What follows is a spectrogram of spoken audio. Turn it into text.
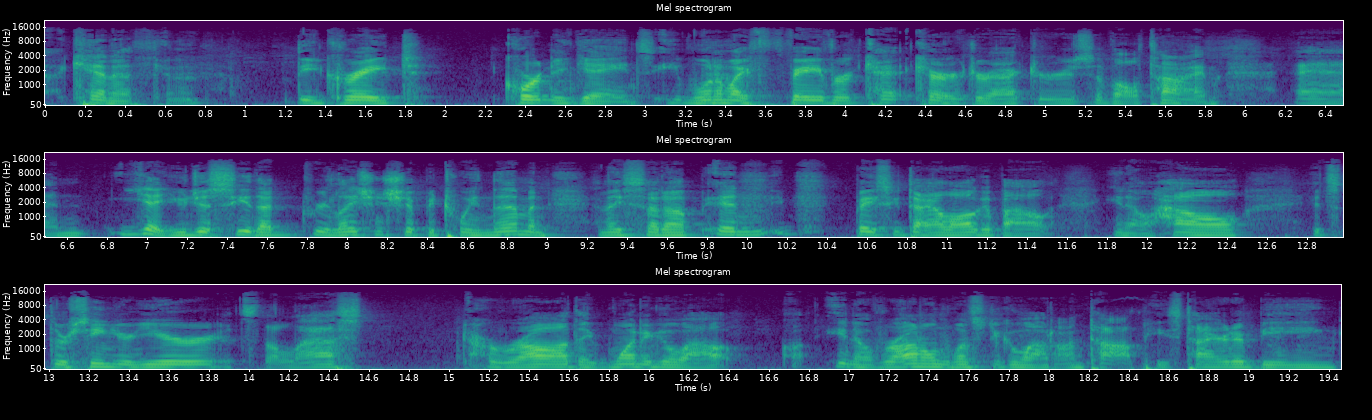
uh, Kenneth, the great Courtney Gaines, he- one of my favorite ca- character actors of all time. And yeah, you just see that relationship between them, and, and they set up in basic dialogue about you know how it's their senior year, it's the last hurrah, they want to go out. uh, You know, Ronald wants to go out on top. He's tired of being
